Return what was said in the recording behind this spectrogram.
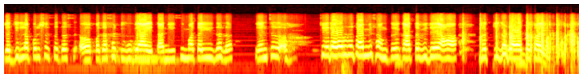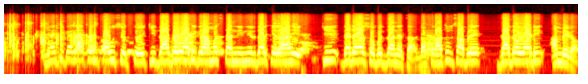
ज्या जिल्हा परिषद सदस्य पदासाठी उभ्या आहेत आणि सीमाताई झालं यांच्या चेहऱ्यावरूनच आम्ही सांगतोय की आता विजय हा नक्की घड्याळाचाच आहे. या ठिकाणी आपण पाहू शकतोय की जाधववाडी ग्रामस्थांनी निर्धार केला आहे की गड्यासोबत जाण्याचा. डॉक्टर अतुल साबळे जाधववाडी आंबेगाव.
